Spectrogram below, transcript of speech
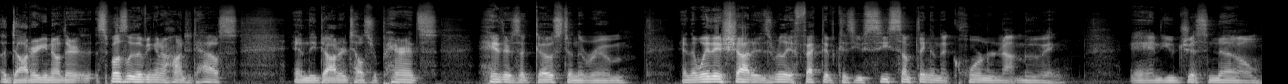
a daughter, you know, they're supposedly living in a haunted house, and the daughter tells her parents, "Hey, there's a ghost in the room," and the way they shot it is really effective because you see something in the corner not moving, and you just know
